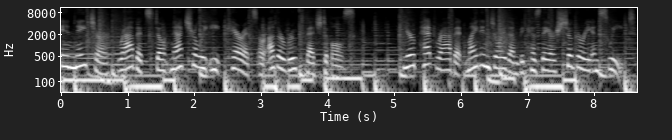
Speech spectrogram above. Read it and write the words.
In nature, rabbits don't naturally eat carrots or other root vegetables. Your pet rabbit might enjoy them because they are sugary and sweet.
